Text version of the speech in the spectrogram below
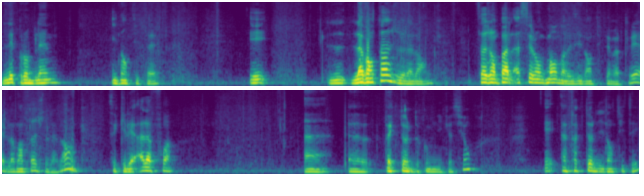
les problèmes identitaires. Et l'avantage de la langue, ça j'en parle assez longuement dans les identités meurtrières, l'avantage de la langue, c'est qu'elle est à la fois un euh, vecteur de communication et un facteur d'identité,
